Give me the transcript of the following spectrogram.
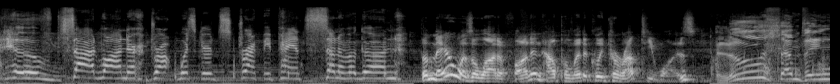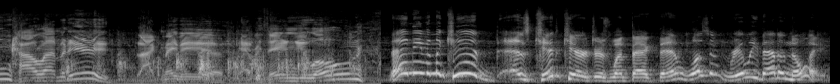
spat-hooved, sidewinder, drop-whiskered, stripy pants son of a gun. The mayor was a lot of fun in how politically corrupt he was. Lose something, Calamity? Like maybe uh, everything you own? And even the kid, as kid characters went back then, wasn't really that annoying.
